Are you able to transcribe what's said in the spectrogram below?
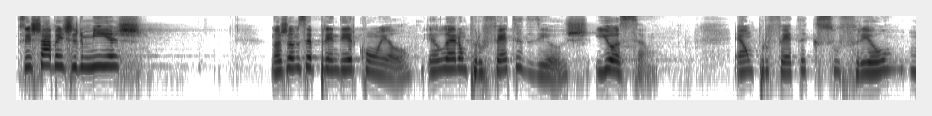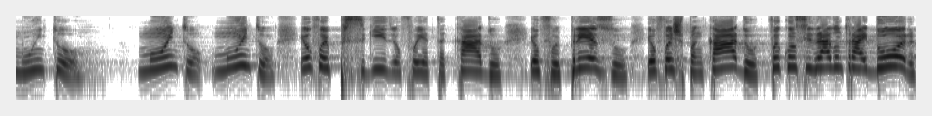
Vocês sabem, Jeremias, nós vamos aprender com ele. Ele era um profeta de Deus. E ouçam, é um profeta que sofreu muito. Muito, muito. Ele foi perseguido, ele foi atacado, ele foi preso, ele foi espancado, foi considerado um traidor.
